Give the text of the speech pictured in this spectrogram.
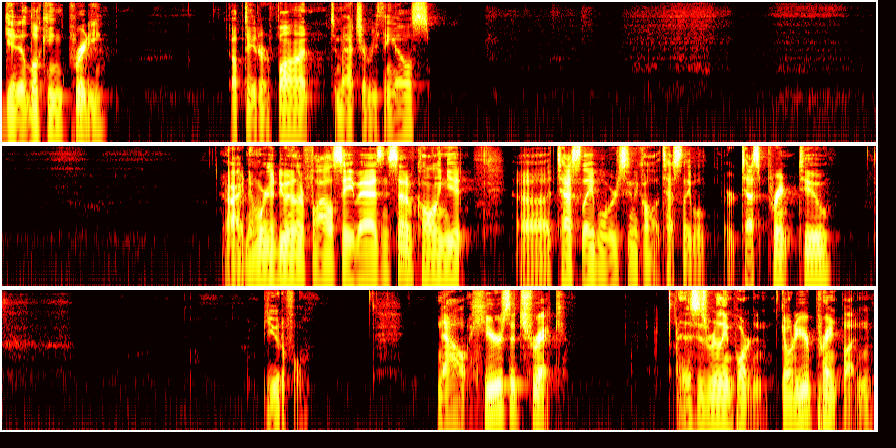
get it looking pretty, update our font to match everything else. All right, then we're going to do another file save as. Instead of calling it uh, test label, we're just going to call it test label or test print 2. Beautiful. Now, here's a trick. This is really important. Go to your print button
